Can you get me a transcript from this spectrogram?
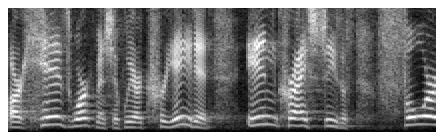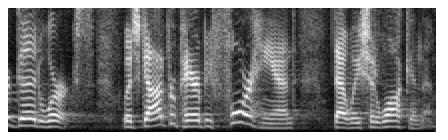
are his workmanship. We are created in Christ Jesus for good works, which God prepared beforehand that we should walk in them.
